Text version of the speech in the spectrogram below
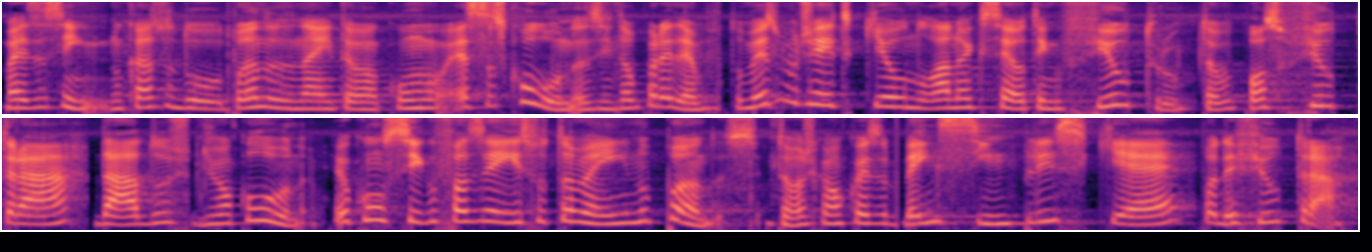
Mas assim, no caso do Pandas, né, então é como essas colunas. Então, por exemplo, do mesmo jeito que eu lá no Excel tenho filtro, então eu posso filtrar dados de uma coluna. Eu consigo fazer isso também no Pandas. Então, acho que é uma coisa bem simples que é poder filtrar.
